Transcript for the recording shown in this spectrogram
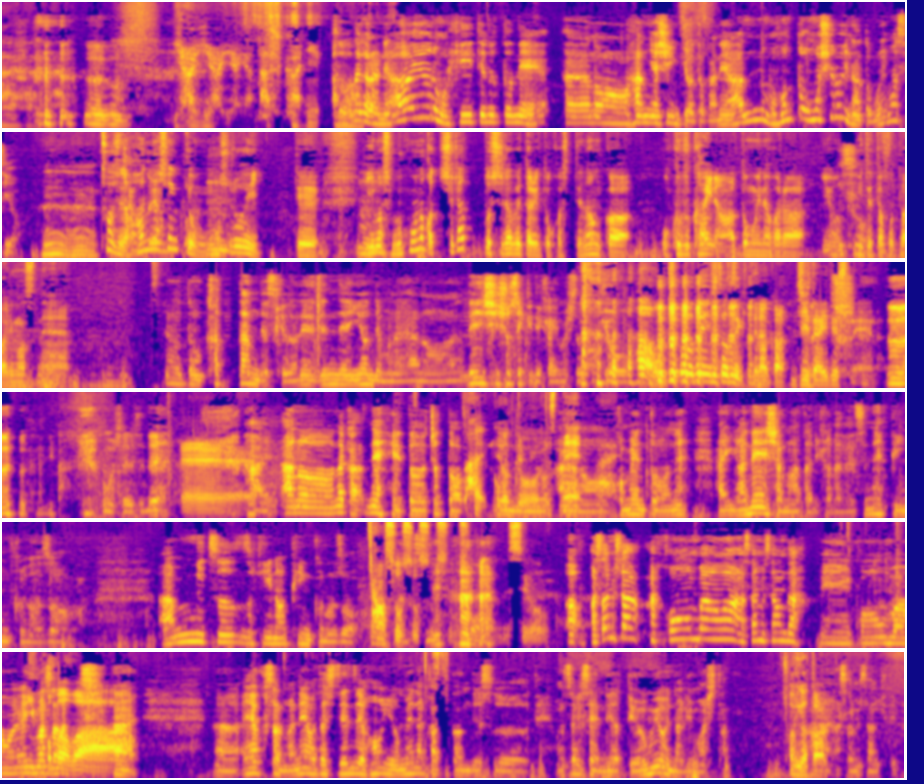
うんうん。いやいやいや、確かに。そう、だからね、ああいうのも聞いてるとね、あの、般若心経とかね、あんのも本当面白いなと思いますよ。うんうん。そうですね、般若心経も面白いって言います、うん、僕もなんかちらっと調べたりとかして、なんか奥深いなと思いながら見てたことありますね。買ったんですけどね、全然読んでもない。あの、電子書籍で買いました、今日。あ、お経電子書籍ってなんか 時代ですね。うん。面白いですね。えー、はい。あの、なんかね、えっ、ー、と、ちょっと読んでみます、ね、あの、はい、コメントをね、はい、ガネーシャのあたりからですね、ピンクの像。あんみつ好きのピンクの像、ね、あ、そうそうそうそう。そうなんですよ。あ、あさみさん。あ、こんばんは。あさみさんだ。えー、こんばんは。今更。こんばんは。はい。あやくさんがね、私全然本読めなかったんです。松崎さんに出会って読むようになりました。ありがたい。あさみさん来て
